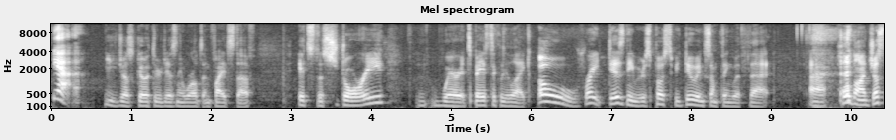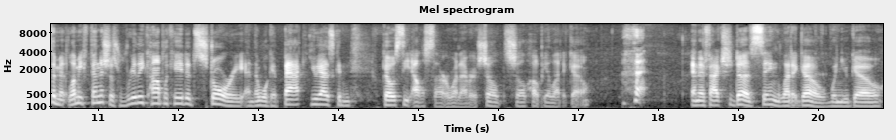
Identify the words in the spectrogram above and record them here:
Yeah. You just go through Disney worlds and fight stuff. It's the story where it's basically like, oh, right, Disney, we were supposed to be doing something with that. Uh, hold on, just a minute. Let me finish this really complicated story, and then we'll get back. You guys can go see Elsa or whatever. She'll she'll help you let it go. and in fact, she does sing "Let It Go" when you go.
